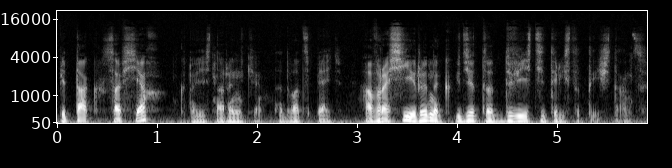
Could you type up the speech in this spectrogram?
пятак со всех, кто есть на рынке, до 25. А в России рынок где-то 200-300 тысяч станций.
